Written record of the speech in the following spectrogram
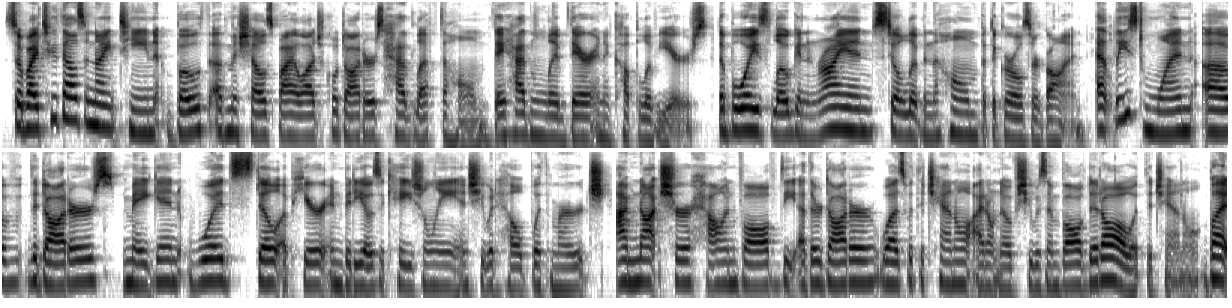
So by 2019, both of Machelle's biological daughters had left the home. They hadn't lived there in a couple of years. The boys, Logan and Ryan, still live in the home, but the girls are gone. At least one of the daughters, Magen, would still appear in videos occasionally and she would help with merch. I'm not sure how involved the other daughter was with the channel. I don't know if she was involved at all with the channel, but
